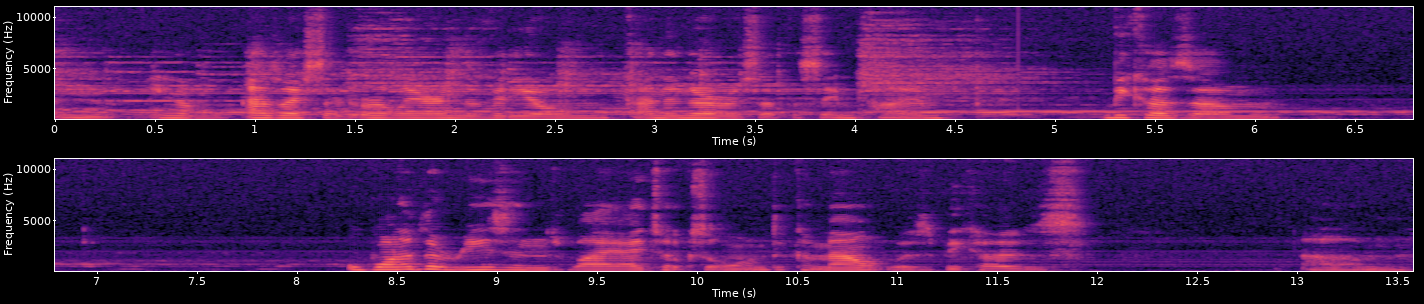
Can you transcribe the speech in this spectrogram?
and you know, as I said earlier in the video, I'm kind of nervous at the same time because um, one of the reasons why I took so long to come out was because um,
